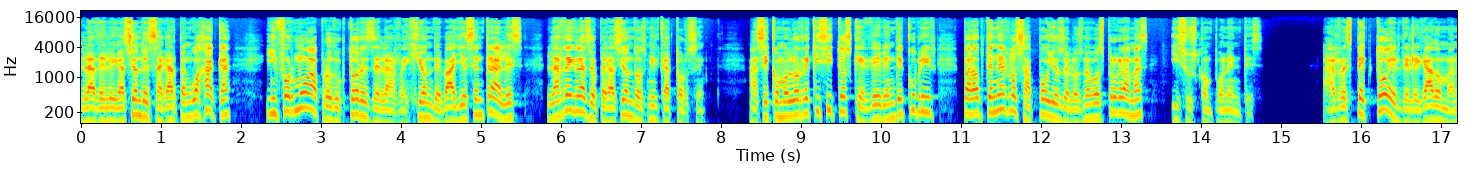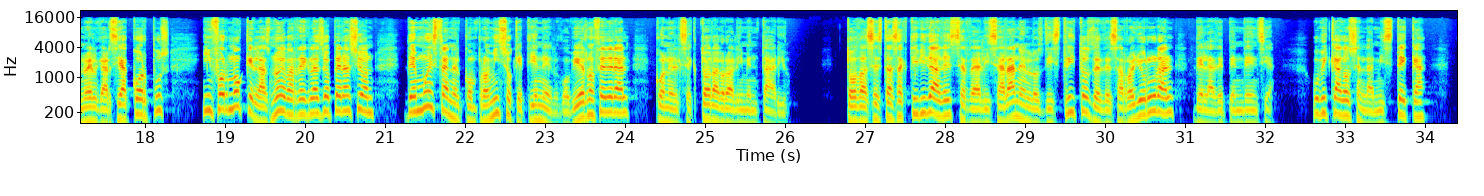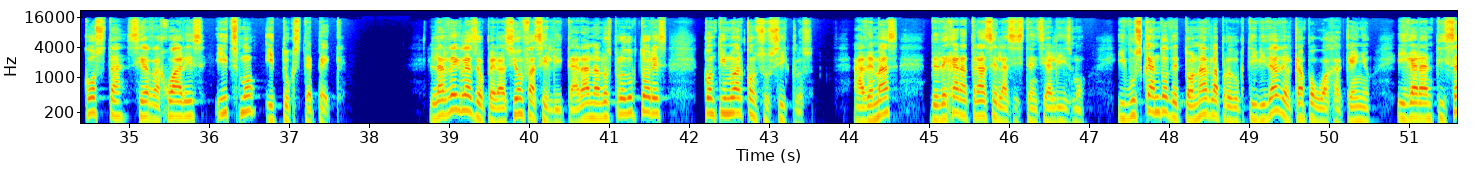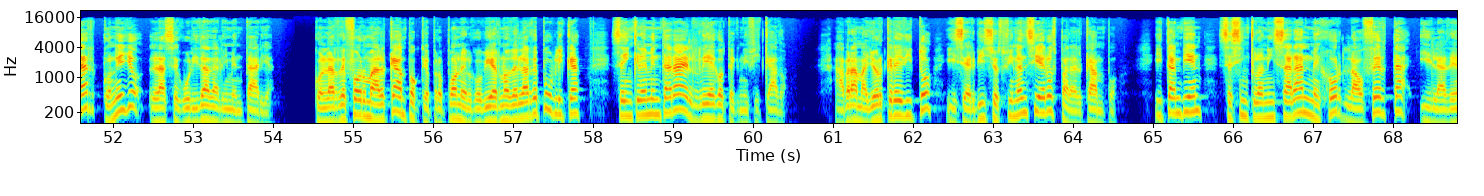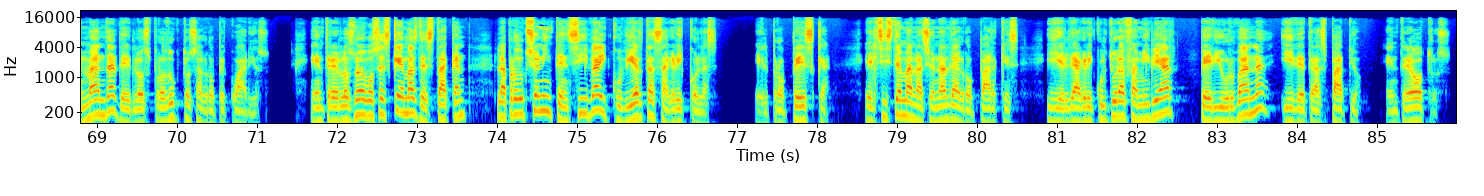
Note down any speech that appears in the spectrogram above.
la delegación de Zagarpa en Oaxaca informó a productores de la región de Valles Centrales las reglas de operación 2014, así como los requisitos que deben de cubrir para obtener los apoyos de los nuevos programas y sus componentes. Al respecto, el delegado Manuel García Corpus informó que las nuevas reglas de operación demuestran el compromiso que tiene el gobierno federal con el sector agroalimentario. Todas estas actividades se realizarán en los distritos de desarrollo rural de la dependencia, ubicados en la Mixteca, Costa, Sierra Juárez, Istmo y Tuxtepec. Las reglas de operación facilitarán a los productores continuar con sus ciclos, además de dejar atrás el asistencialismo y buscando detonar la productividad del campo oaxaqueño y garantizar con ello la seguridad alimentaria. Con la reforma al campo que propone el gobierno de la República, se incrementará el riego tecnificado. Habrá mayor crédito y servicios financieros para el campo, y también se sincronizarán mejor la oferta y la demanda de los productos agropecuarios. Entre los nuevos esquemas destacan la producción intensiva y cubiertas agrícolas, el ProPesca, el Sistema Nacional de Agroparques y el de Agricultura Familiar, Periurbana y de Traspatio, entre otros.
